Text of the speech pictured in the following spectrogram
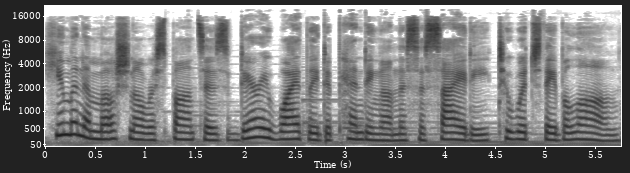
Human emotional responses vary widely depending on the society to which they belong.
